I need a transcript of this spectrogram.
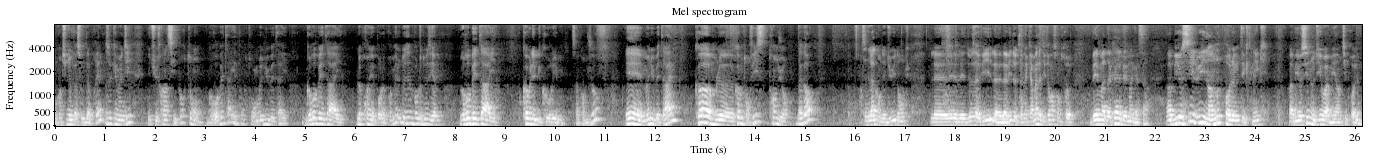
On continue le passo d'après, le passo qui me dit Et tu feras ainsi pour ton gros bétail et pour ton menu bétail. Gros bétail, le premier pour le premier, le deuxième pour le deuxième. Gros bétail, comme les bikurim, 50 jours. Et menu bétail, comme, le, comme ton fils, 30 jours. D'accord? C'est de là qu'on déduit donc les, deux avis, l'avis de Tanakama, la différence entre Behemadaka et Behemagasa. Rabbi aussi, lui, il a un autre problème technique. Rabbi aussi nous dit, ouais, mais il y a un petit problème.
